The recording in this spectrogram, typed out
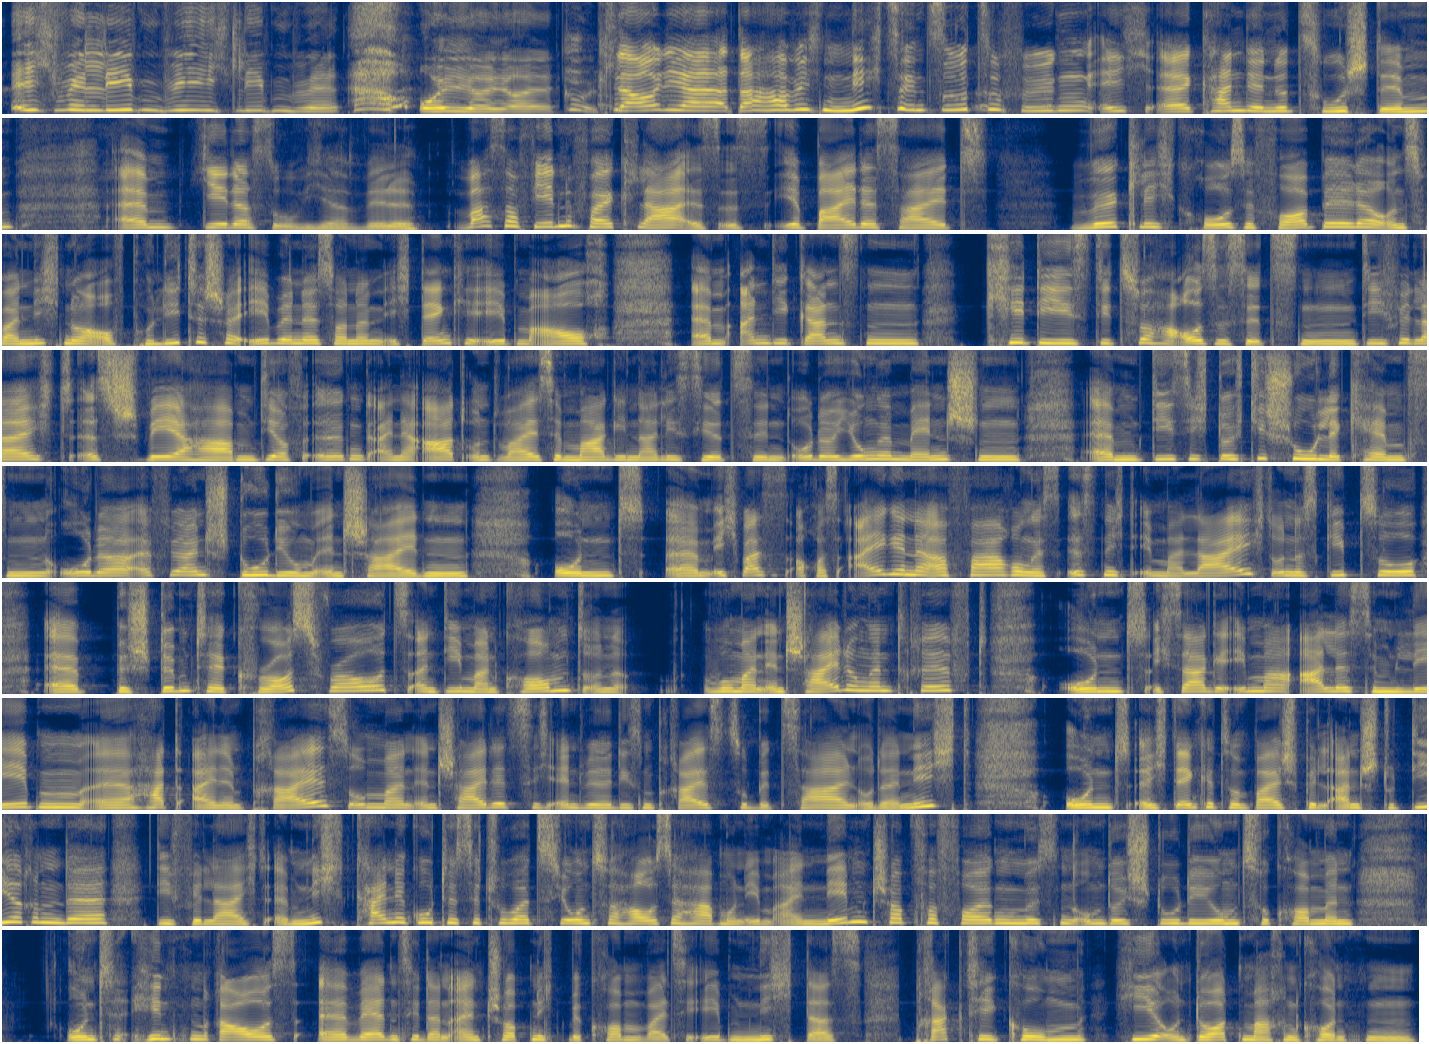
Ich will lieben, wie ich lieben will. Uiuiui. Ui, ui. Claudia, da habe ich nichts hinzuzufügen. Ich äh, kann dir nur zustimmen. Ähm, jeder so, wie er will. Was auf jeden Fall klar ist, ist, ihr beide seid wirklich große Vorbilder und zwar nicht nur auf politischer Ebene, sondern ich denke eben auch ähm, an die ganzen Kiddies, die zu Hause sitzen, die vielleicht es schwer haben, die auf irgendeine Art und Weise marginalisiert sind oder junge Menschen, ähm, die sich durch die Schule kämpfen oder für ein Studium entscheiden. Und ähm, ich weiß es auch aus eigener Erfahrung, es ist nicht immer leicht und es gibt so äh, bestimmte Crossroads, an die man kommt und wo man Entscheidungen trifft. Und ich sage immer, alles im Leben äh, hat einen Preis und man entscheidet sich entweder diesen Preis zu bezahlen oder nicht. Und ich denke zum Beispiel, an Studierende, die vielleicht ähm, nicht keine gute Situation zu Hause haben und eben einen Nebenjob verfolgen müssen, um durchs Studium zu kommen. Und hinten raus äh, werden sie dann einen Job nicht bekommen, weil sie eben nicht das Praktikum hier und dort machen konnten,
